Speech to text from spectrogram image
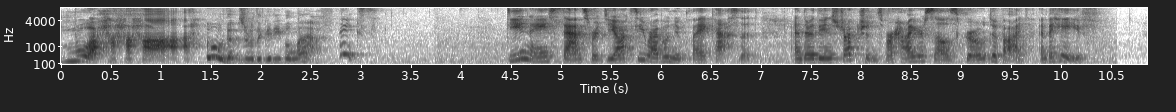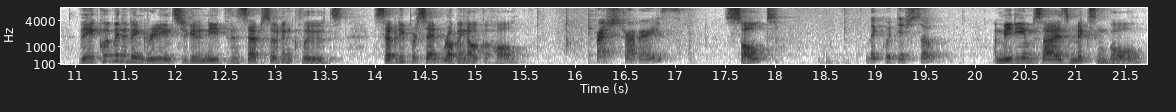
Mwahaha. Ooh, that was a really good evil laugh. Thanks. DNA stands for deoxyribonucleic acid, and they're the instructions for how your cells grow, divide, and behave. The equipment and ingredients you're going to need for this episode includes 70% rubbing alcohol, Fresh strawberries, salt, liquid dish soap, a medium-sized mixing bowl,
